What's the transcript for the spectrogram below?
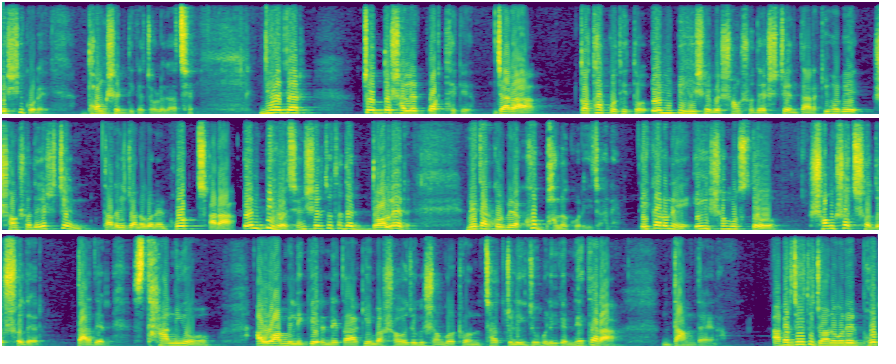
বেশি করে ধ্বংসের দিকে চলে যাচ্ছে। দুই হাজার চোদ্দ সালের পর থেকে যারা তথাকথিত এমপি হিসেবে সংসদে এসছেন, তারা কীভাবে সংসদে এসছেন? তারা যে জনগণের ভোট ছাড়া এমপি হয়েছেন, সেটা তো তাদের দলের নেতাকর্মীরা খুব ভালো করেই জানে। এই কারণে এই সমস্ত সংসদ সদস্যদের, তাদের স্থানীয় আওয়ামী লীগের নেতা কিংবা সহযোগী সংগঠন, ছাত্রলীগ, যুবলীগের নেতারা দাম দেয় না। আবার যেহেতু জনগণের ভোট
